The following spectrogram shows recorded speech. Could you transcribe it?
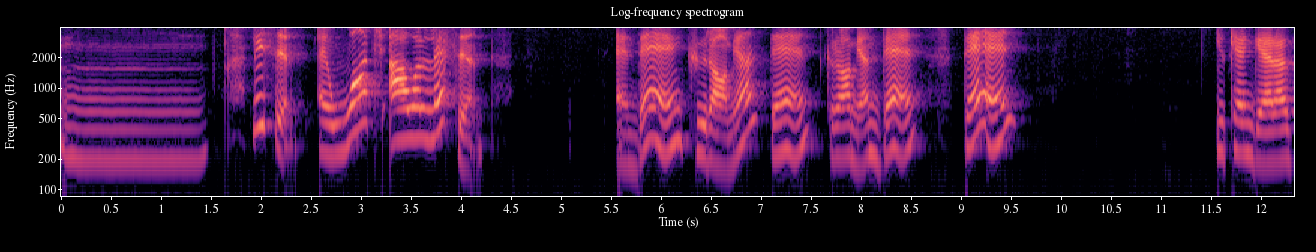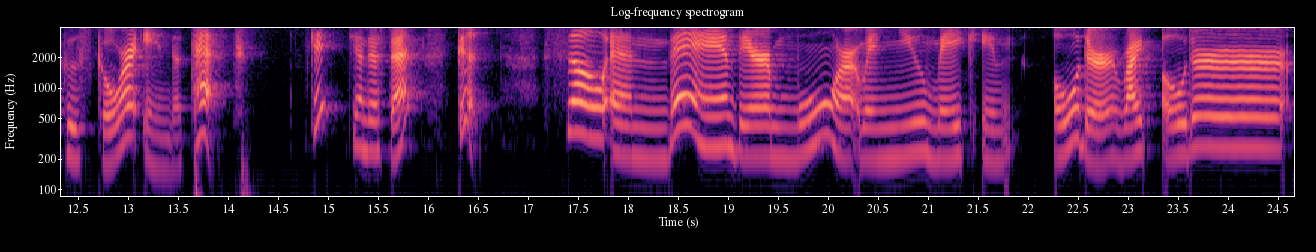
Um, listen and watch our lesson. And then 그러면 then 그러면 then then you can get a good score in the test. Okay, do you understand? Good. So, and then there are more when you make in order, write order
